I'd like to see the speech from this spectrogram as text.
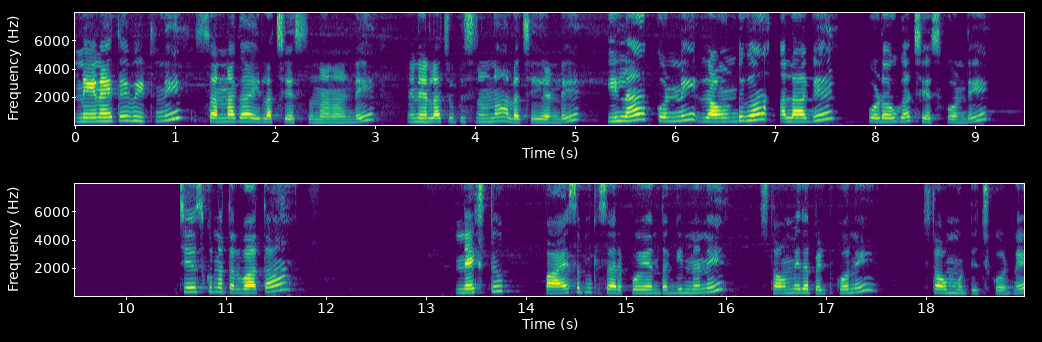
నేనైతే వీటిని సన్నగా ఇలా చేస్తున్నానండి. నేను ఎలా చూపిస్తున్నానో అలా చేయండి. ఇలా కొన్ని రౌండ్గా అలాగే పొడవుగా చేసుకోండి. చేసుకున్న తర్వాత నెక్స్ట్ పాయసంకి సరిపోయేంత గిన్నెని స్టవ్ మీద పెట్టుకొని స్టవ్ ముట్టించుకోండి.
